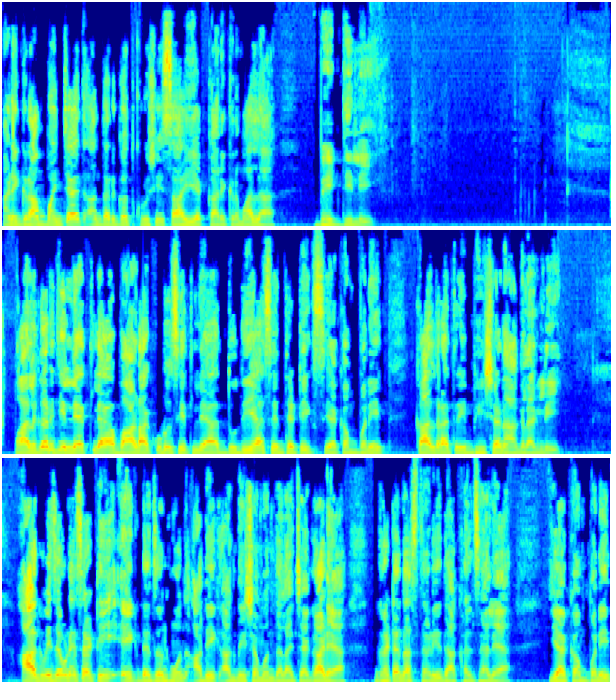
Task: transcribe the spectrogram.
आणि ग्रामपंचायत अंतर्गत कृषी सहाय्यक कार्यक्रमाला भेट दिली. पालघर जिल्ह्यातल्या वाडाकुडूस इथल्या दुधिया सिंथेटिक्स या कंपनीत काल रात्री भीषण आग लागली. आग विझवण्यासाठी एक डझनहून अधिक अग्निशमन दलाच्या गाड्या घटनास्थळी दाखल झाल्या. या कंपनीत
